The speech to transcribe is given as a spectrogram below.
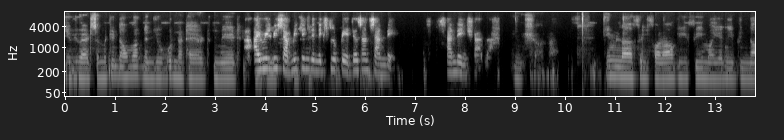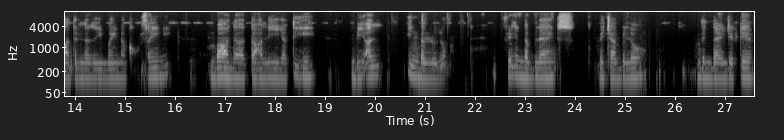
If you had submitted the homework, then you would not have made I- will be submitting the next few pages on Sunday. Sunday, inshallah. inshallah. Imla fil faraghi fi ma yali bin nat allazi bayna qawsaini ba'da tahliyatihi bi al in the luzum. Fill in the blanks which are below with the adjective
